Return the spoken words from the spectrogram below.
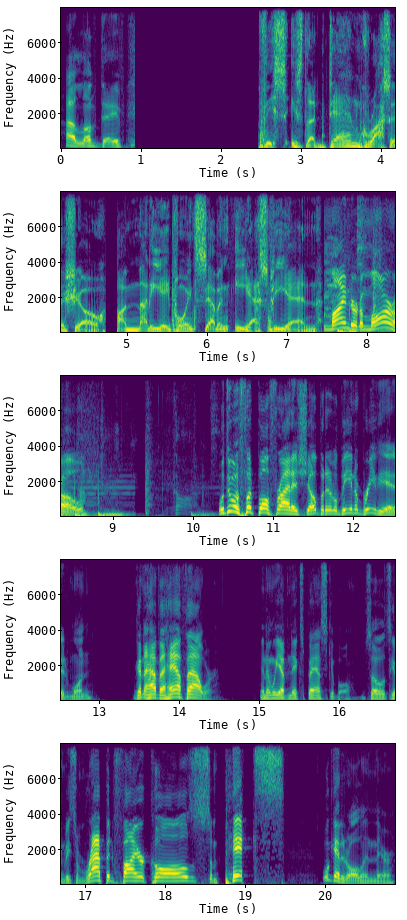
I love Dave. This is the Dan Graca Show on 98.7 ESPN. Reminder tomorrow, we'll do a Football Friday show, but it'll be an abbreviated one. We're going to have a half hour, and then we have Knicks basketball. So it's going to be some rapid fire calls, some picks. We'll get it all in there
